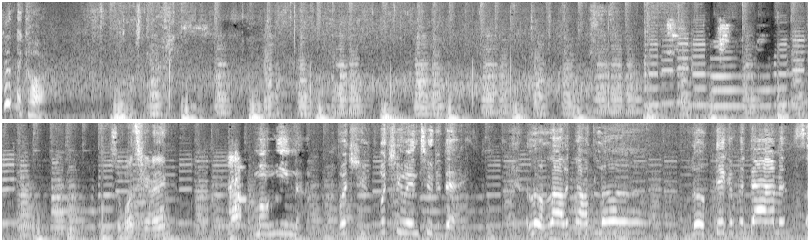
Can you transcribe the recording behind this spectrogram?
Get in the car. So what's your name? Monina, what you what you into today? A little lollipop love, a little digging for diamonds.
